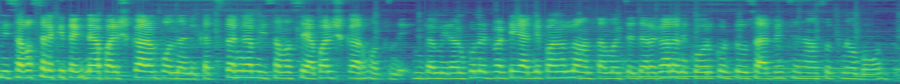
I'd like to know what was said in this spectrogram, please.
మీ సమస్యలకి తగిన పరిష్కారం పొందండి. ఖచ్చితంగా మీ సమస్య పరిష్కారం అవుతుంది. ఇంకా మీరు అనుకున్నటువంటి అన్ని పనుల్లో అంతా మంచి జరగాలని కోరుకుంటూ సర్వేచన సుఖ్నో భవంతు.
